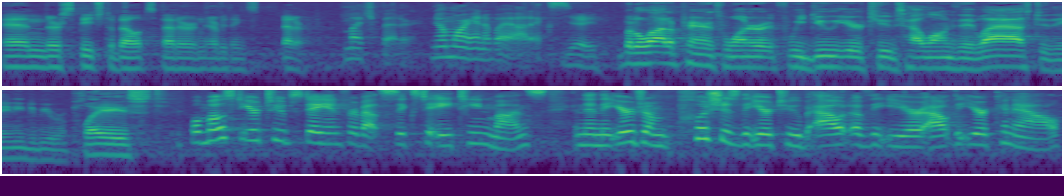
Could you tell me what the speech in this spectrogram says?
and their speech develops better and everything's better. Much better. No more antibiotics. Yay. But a lot of parents wonder if we do ear tubes, how long do they last? Do they need to be replaced? Well, most ear tubes stay in for about 6 to 18 months, and then the eardrum pushes the ear tube out of the ear, out the ear canal,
